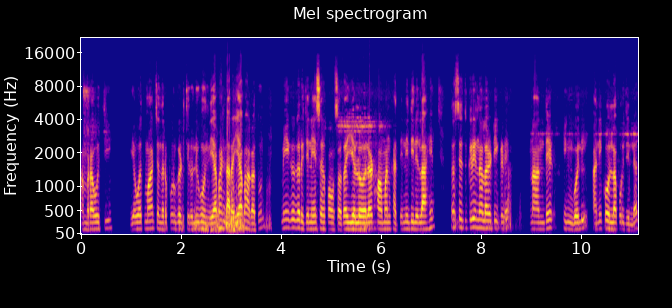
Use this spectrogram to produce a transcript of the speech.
अमरावती यवतमाळ चंद्रपूर गडचिरोली गोंदिया भंडारा या भागातून मेघगर्जनेसह पावसाचा येलो अलर्ट हवामान खात्याने दिलेला आहे. तसेच ग्रीन अलर्ट इकडे नांदेड हिंगोली आणि कोल्हापूर जिल्ह्यात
